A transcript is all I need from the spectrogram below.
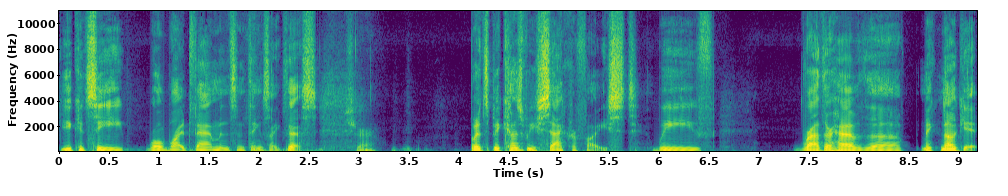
you could see worldwide famines and things like this. Sure. But it's because we've sacrificed. We've rather have the McNugget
